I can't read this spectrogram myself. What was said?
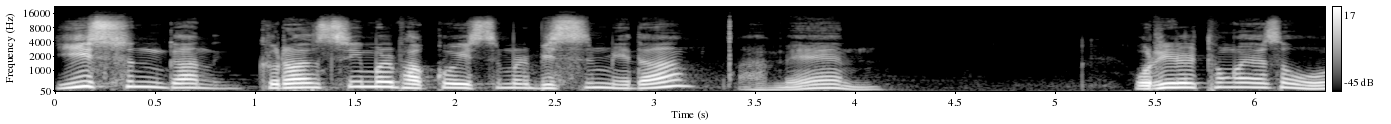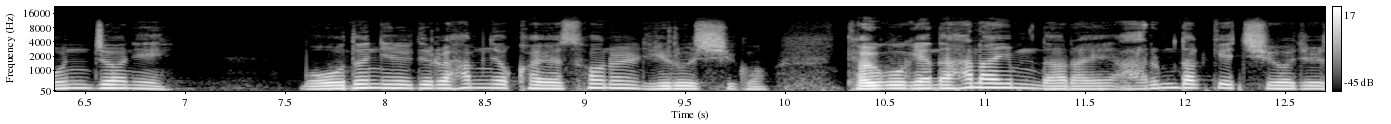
이 순간 그러한 쓰임을 받고 있음을 믿습니다. 아멘. 우리를 통하여서 온전히 모든 일들을 합력하여 선을 이루시고 결국에는 하나님 나라에 아름답게 지어질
